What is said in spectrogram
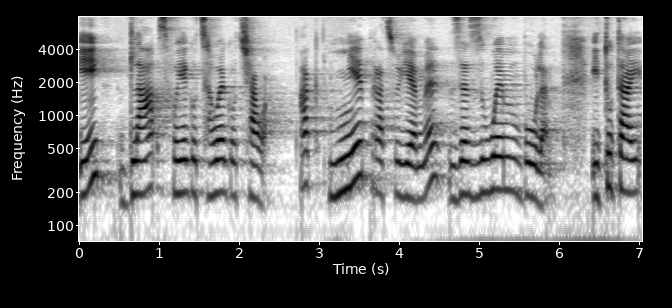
i dla swojego całego ciała. Tak? Nie pracujemy ze złym bólem. I tutaj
